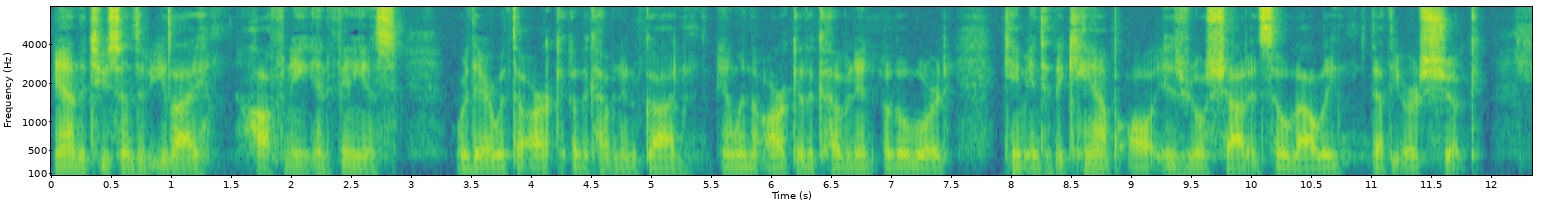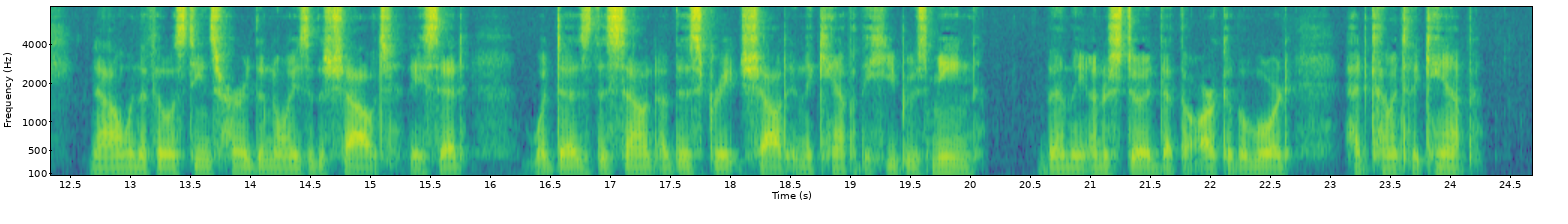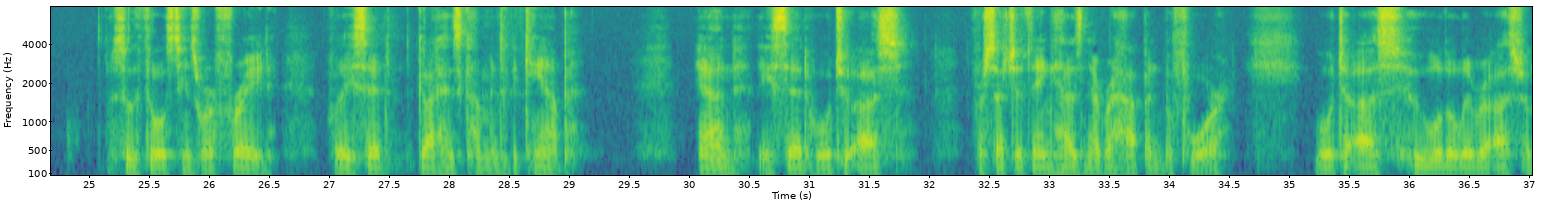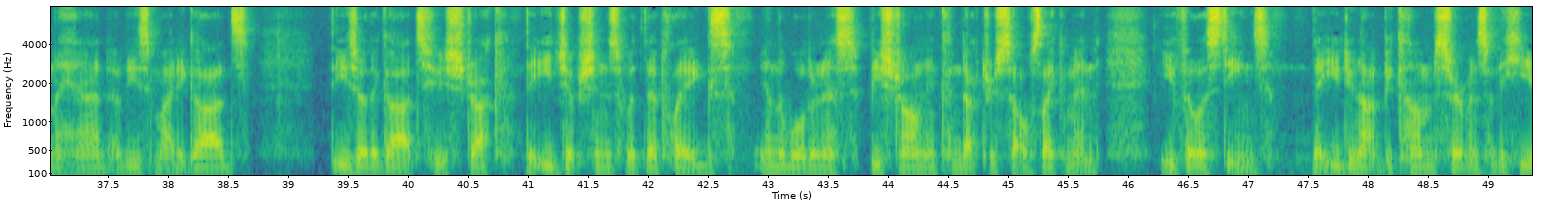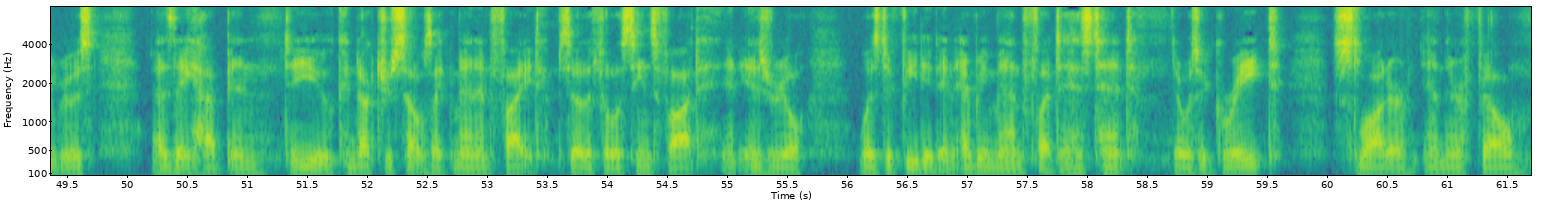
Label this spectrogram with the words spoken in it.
And the two sons of Eli, Hophni and Phinehas, were there with the ark of the covenant of God. And when the ark of the covenant of the Lord came into the camp, all Israel shouted so loudly that the earth shook. Now, when the Philistines heard the noise of the shout, they said, What does the sound of this great shout in the camp of the Hebrews mean? Then they understood that the ark of the Lord had come into the camp. So the Philistines were afraid, for they said, God has come into the camp. And they said, Woe to us, for such a thing has never happened before. Woe to us, who will deliver us from the hand of these mighty gods? These are the gods who struck the Egyptians with the plagues in the wilderness. Be strong and conduct yourselves like men, you Philistines, that you do not become servants of the Hebrews, as they have been to you. Conduct yourselves like men and fight. So the Philistines fought, and Israel was defeated, and every man fled to his tent. There was a great slaughter, and there fell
